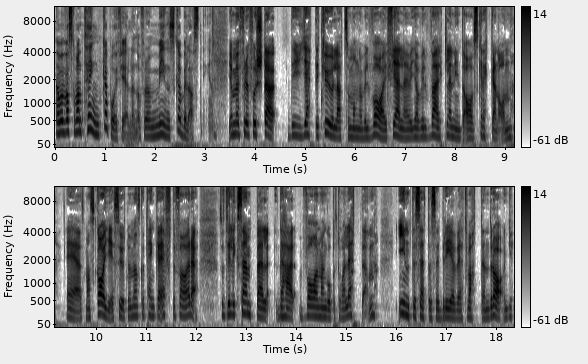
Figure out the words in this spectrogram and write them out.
Ja, men vad ska man tänka på i fjällen då för att minska belastningen? Ja men för det första det är jättekul att så många vill vara i fjällen. Jag vill verkligen inte avskräcka någon. Eh, man ska ge sig ut men man ska tänka efter före. Så till exempel det här var man går på toaletten. Inte sätta sig bredvid ett vattendrag.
